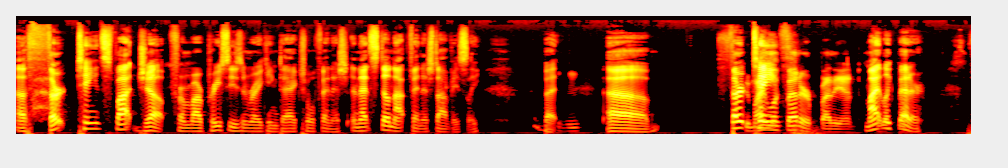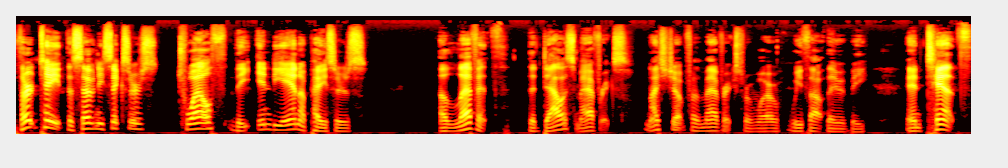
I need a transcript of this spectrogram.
A 13th spot jump from our preseason ranking to actual finish. And that's still not finished, obviously. But Mhm. uh, Who 13th might look better by the end. might look better. 13th, the 76ers. 12th, the Indiana Pacers. 11th, the Dallas Mavericks. Nice jump for the Mavericks from where we thought they would be. And 10th,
